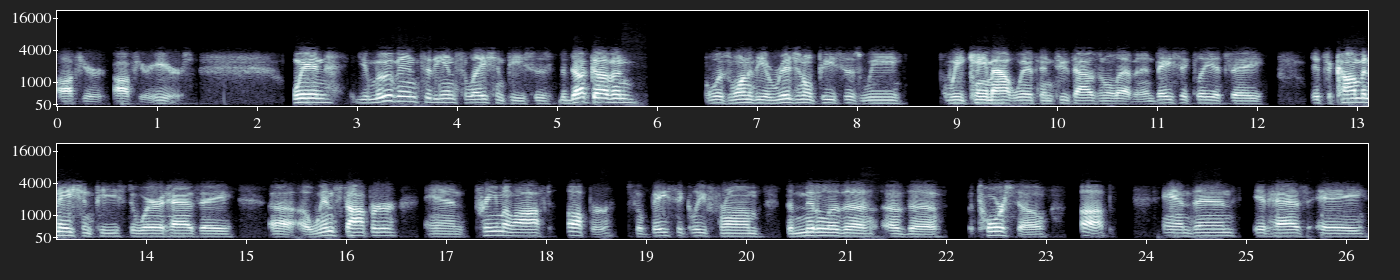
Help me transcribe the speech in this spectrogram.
off your off your ears. When you move into the insulation pieces, the duck oven was one of the original pieces we we came out with in 2011, and basically it's a it's a combination piece to where it has a uh, a wind stopper and Primaloft upper. So basically from the middle of the of the torso up, and then it has a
